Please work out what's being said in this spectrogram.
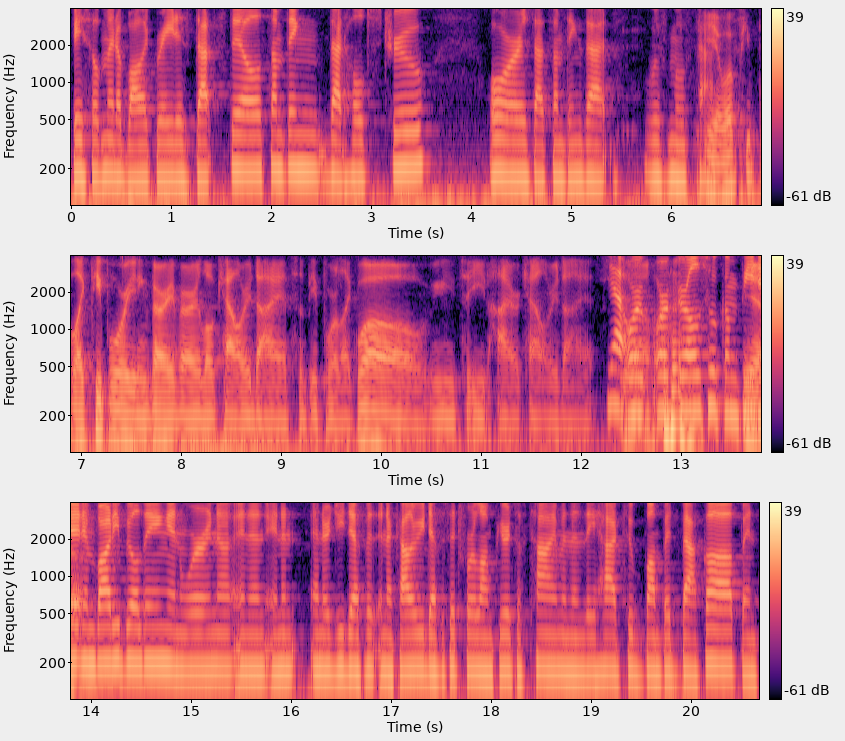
basal metabolic rate? Is that still something that holds true, or is that something that we've moved past? Yeah, what people like people were eating very very low calorie diets, and people were like, "Whoa, we need to eat higher calorie diets." Yeah, or, know? or girls who competed Yeah. in bodybuilding and were in a in an in an energy deficit in a calorie deficit for long periods of time, and then they had to bump it back up and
